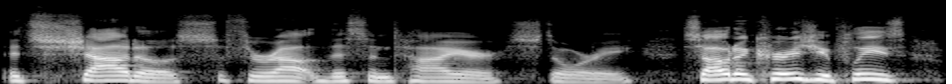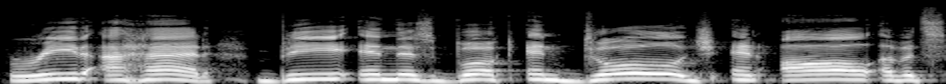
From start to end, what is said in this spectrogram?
its shadows throughout this entire story. So I would encourage you, please read ahead, be in this book, indulge in all of its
